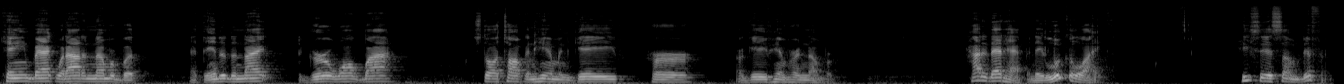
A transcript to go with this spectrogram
came back without a number, but at the end of the night, the girl walked by, started talking to him, and gave her or gave him her number. How did that happen? They look alike. He said something different.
